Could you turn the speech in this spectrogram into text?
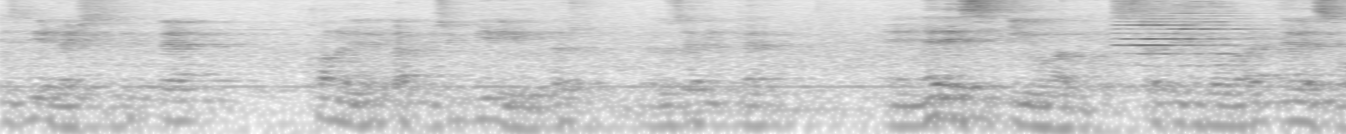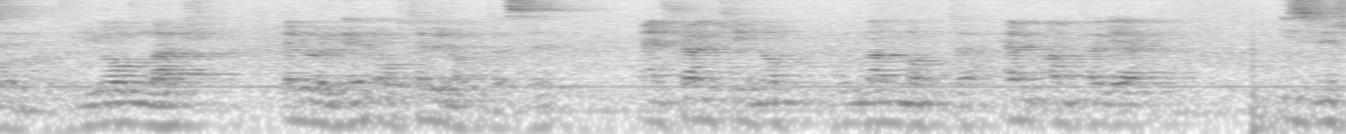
biz birleştirdik ve konuyu yaklaşık bir yıldır özellikle e, neresi iyi olabilir, stratejik olarak neresi olmalı, yollar ve bölgenin orta bir noktası. Yani şu anki bulunan nokta hem Antalya, İzmir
